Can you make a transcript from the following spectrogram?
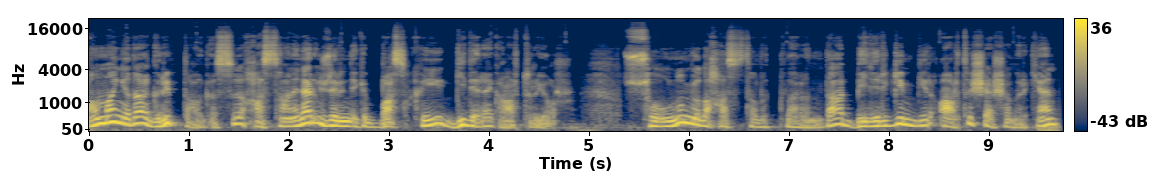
Almanya'da grip dalgası hastaneler üzerindeki baskıyı giderek artırıyor. Solunum yolu hastalıklarında belirgin bir artış yaşanırken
